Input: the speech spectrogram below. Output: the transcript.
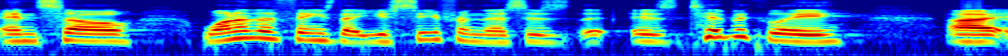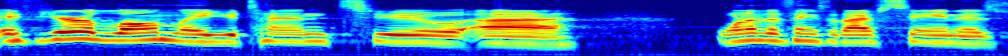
And so, one of the things that you see from this is, is typically, uh, if you're lonely, you tend to, uh, one of the things that I've seen is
